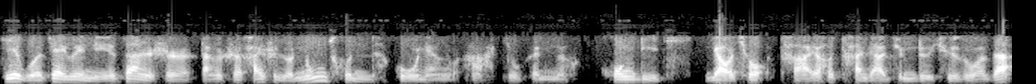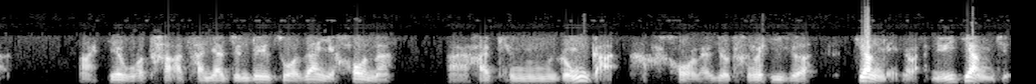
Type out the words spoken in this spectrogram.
结果这位女战士当时还是个农村的姑娘啊，就跟皇帝要求她要参加军队去作战，啊，结果她参加军队作战以后呢，啊，还挺勇敢啊，后来就成了一个将领了，女将军。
